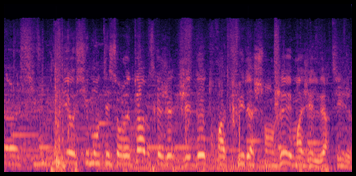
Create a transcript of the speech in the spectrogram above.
euh, si vous pouviez aussi monter sur le toit parce que j'ai j'ai deux trois fluides à changer et moi j'ai le vertige.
